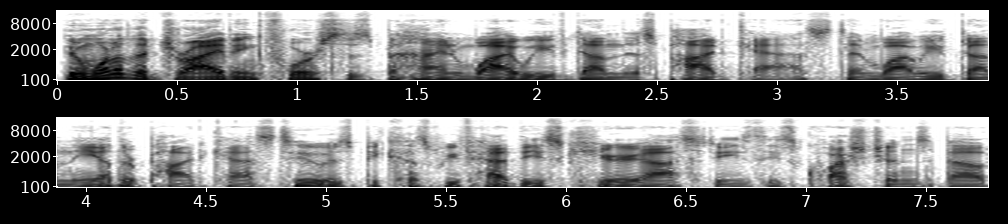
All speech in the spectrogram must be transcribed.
been one of the driving forces behind why we've done this podcast and why we've done the other podcast too is because we've had these curiosities these questions about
